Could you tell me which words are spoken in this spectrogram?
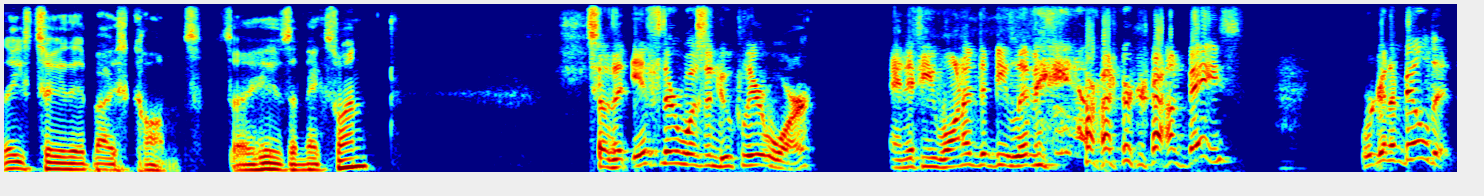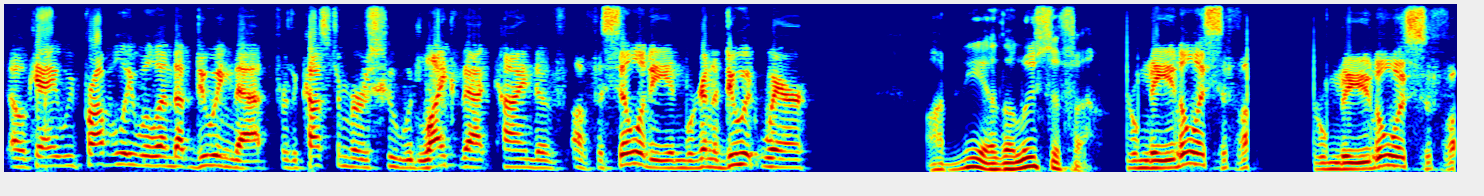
These two, they're both cons. So here's the next one. So that if there was a nuclear war, and if you wanted to be living in our underground base, we're going to build it. Okay, we probably will end up doing that for the customers who would like that kind of, of facility, and we're going to do it where I'm near the Lucifer. near the Lucifer. Near the Lucifer.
